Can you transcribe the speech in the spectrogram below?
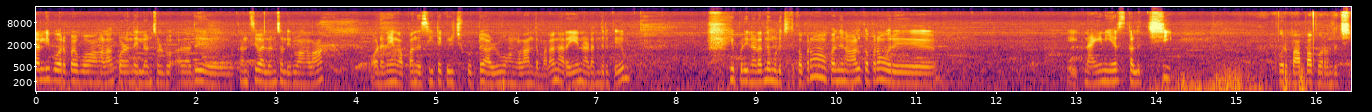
தள்ளி போகிறப்ப போவாங்களாம். குழந்தை இல்லைன்னு சொல்லிட்டு அதாவது கன்சீவ் இல்லைன்னு சொல்லிடுவாங்களாம். உடனே எங்கள் அப்பா அந்த சீட்டை கிழிச்சு போட்டு அழுவாங்களாம். அந்த மாதிரிலாம் நிறைய நடந்திருக்கு. இப்படி நடந்து முடிச்சதுக்கப்புறம் கொஞ்சம் நாளுக்கு அப்புறம் ஒரு எயிட் நைன் இயர்ஸ் கழித்து ஒரு பாப்பா பிறந்துச்சு.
